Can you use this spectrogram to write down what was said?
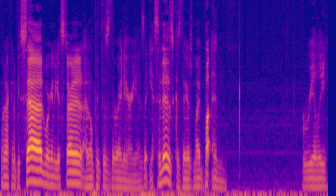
We're not gonna be sad. We're gonna get started. I don't think this is the right area. Is it? Yes, it is, because there's my button. Really?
